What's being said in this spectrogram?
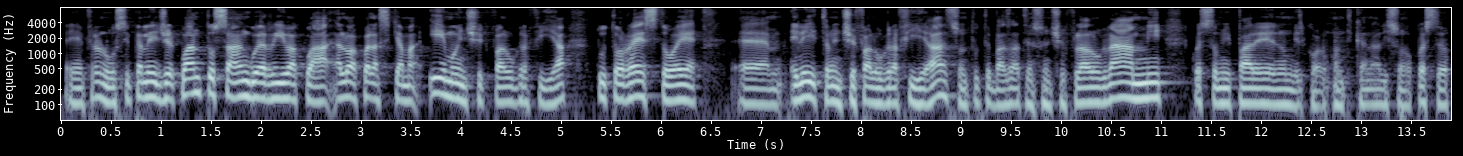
eh, infrarossi per leggere quanto sangue arriva qua. Allora quella si chiama emoencefalografia tutto il resto è eh, elettroencefalografia, sono tutte basate su encefalogrammi, questo mi pare, non mi ricordo quanti canali sono, questo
